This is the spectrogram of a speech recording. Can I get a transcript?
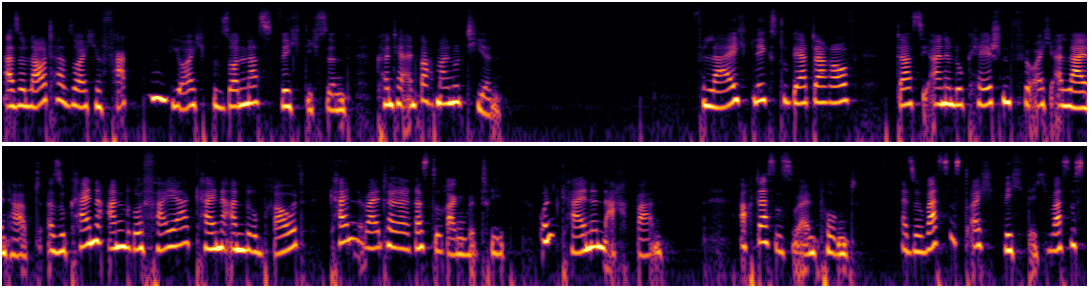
Also lauter solche Fakten, die euch besonders wichtig sind, könnt ihr einfach mal notieren. Vielleicht legst du Wert darauf, dass ihr eine Location für euch allein habt. Also keine andere Feier, keine andere Braut, kein weiterer Restaurantbetrieb und keine Nachbarn. Auch das ist so ein Punkt. Also was ist euch wichtig? Was ist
